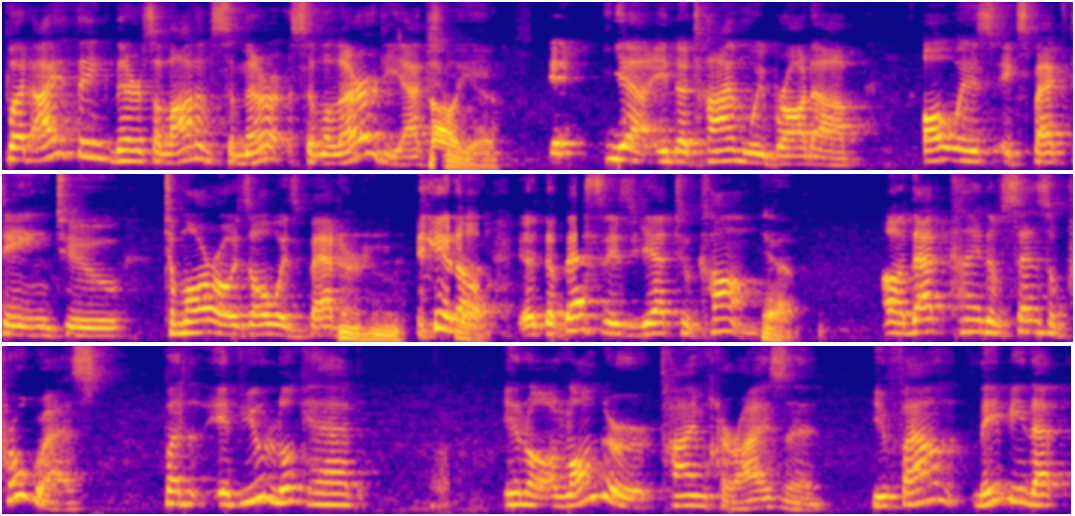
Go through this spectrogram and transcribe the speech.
but I think there's a lot of similar similarity actually. Oh, yeah. It, yeah, in the time we brought up always expecting to tomorrow is always better. Mm-hmm. You know, yeah. the best is yet to come. Yeah. Uh, that kind of sense of progress. But if you look at, you know, a longer time horizon, you found maybe that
